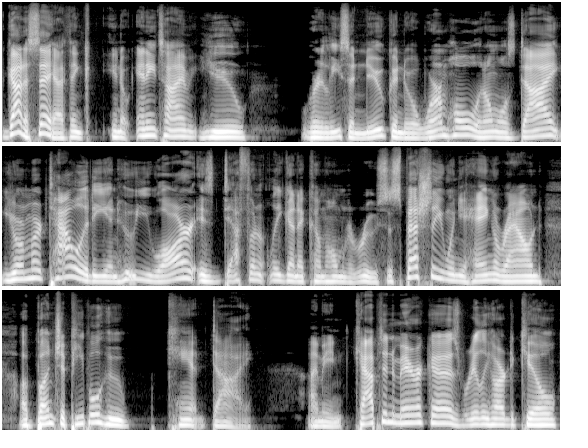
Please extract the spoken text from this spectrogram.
I gotta say, I think, you know, anytime you release a nuke into a wormhole and almost die, your mortality and who you are is definitely gonna come home to roost, especially when you hang around a bunch of people who can't die. I mean, Captain America is really hard to kill.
